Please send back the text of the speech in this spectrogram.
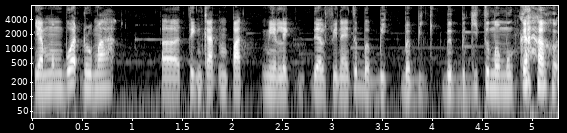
yang membuat rumah eh, tingkat 4 milik Delvina itu bebi- bebi- be- begitu memukau.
